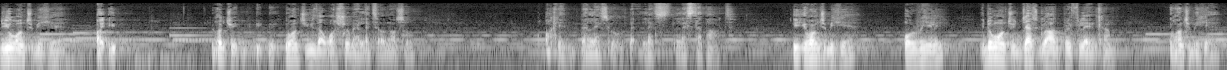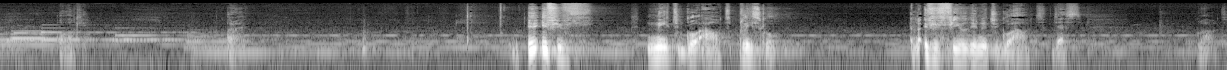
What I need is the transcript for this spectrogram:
Do you want to be here? Or you, you want to you want to use the washroom a little also? Okay, then let's go. Let's let's step out. You want to be here? Oh really? You don't want to just go out briefly and come? You want to be here? Oh, okay. All right. If you need to go out, please go. And if you feel you need to go out, just go out.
